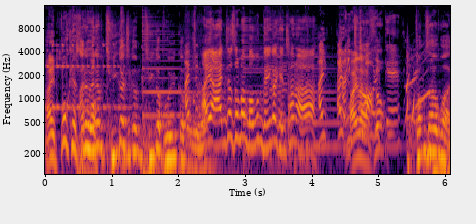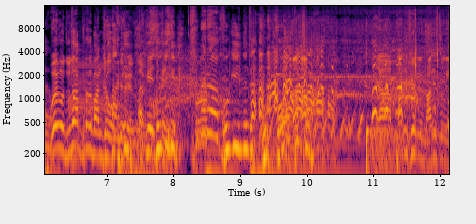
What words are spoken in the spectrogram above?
아니 뻑했어. 아니 왜냐면 뒤가 지금 뒤가 보일까 봐. 아예 앉아서만 먹으면 되니까 괜찮아. 아니, 아니, 많이 좀 나왔어? 검사하고 와요. 왜 이거 눈 앞에서 만져보길래 이거. 거기 카메라 거기 있는데 뭐, 뭐야 방송인 방송인.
